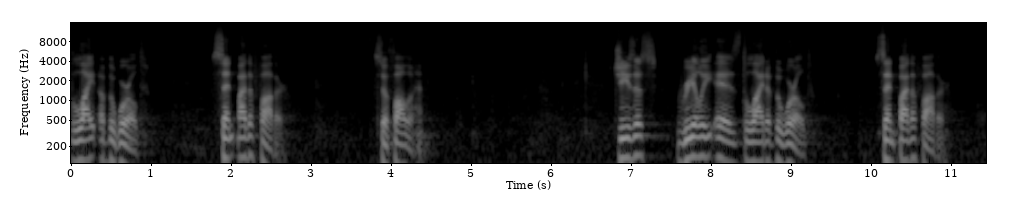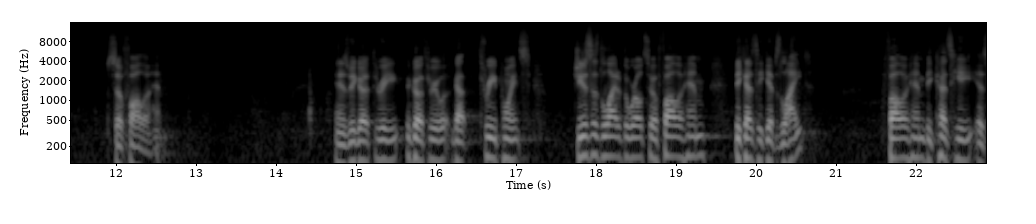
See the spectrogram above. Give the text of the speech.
the light of the world, sent by the Father. So follow him. Jesus really is the light of the world, sent by the Father. So follow him. And as we go through, go through, got three points. Jesus is the light of the world, so follow him because he gives light. Follow him because he is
